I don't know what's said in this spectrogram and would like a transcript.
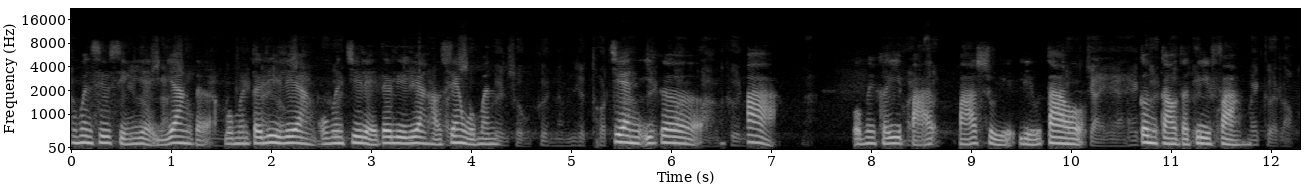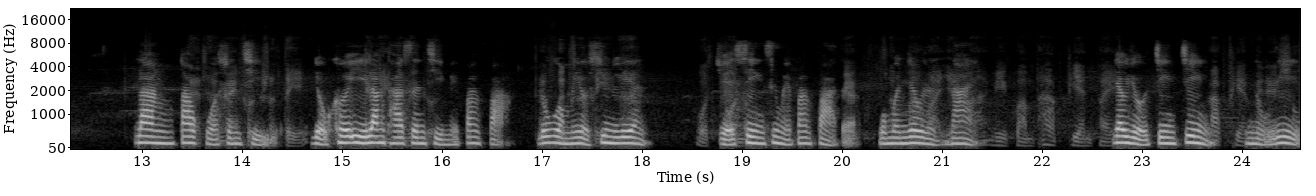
我们修行也一样的，我们的力量，我们积累的力量，好像我们建一个坝。我们可以把把水流到更高的地方，让道果升起。有刻意让它升起，没办法。如果没有训练，决心是没办法的。我们要忍耐，要有精进努力。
